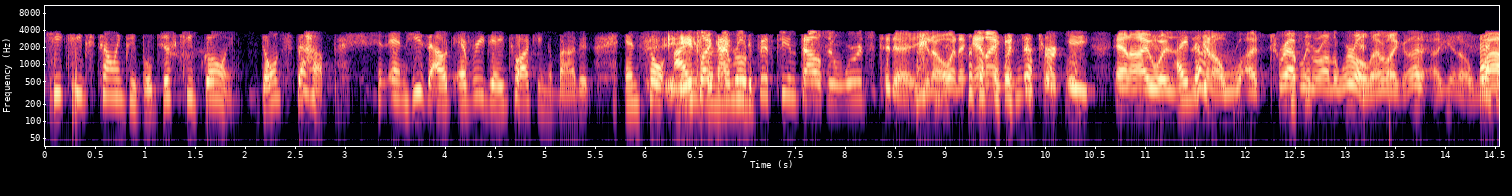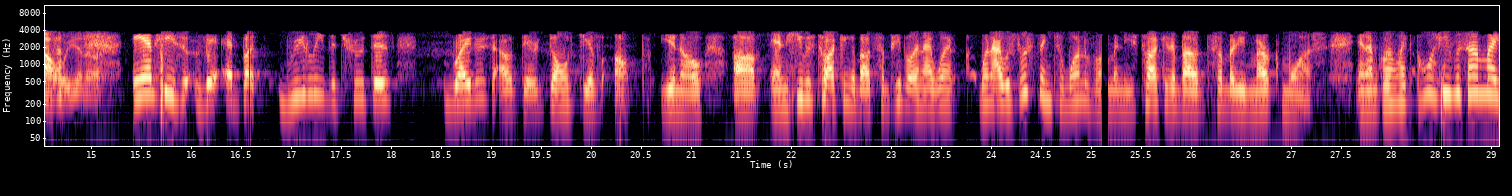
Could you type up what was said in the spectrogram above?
he keeps telling people just keep going don't stop and he's out every day talking about it and so i it's like I, I wrote fifteen thousand words today, you know, and and I went I to Turkey and I was, I know. you know, uh, traveling around the world. I'm like, I, I- you know, wow, know. you know. and he's but really the truth is writers out there don't give up you know uh and he was talking about some people and i went when i was listening to one of them and he's talking about somebody mark moss and i'm going like oh he was on my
